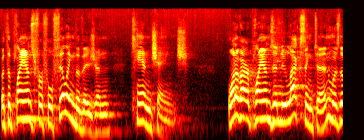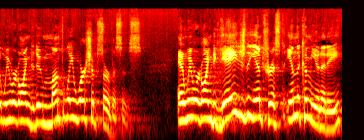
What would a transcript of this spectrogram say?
But the plans for fulfilling the vision can change. One of our plans in New Lexington was that we were going to do monthly worship services. And we were going to gauge the interest in the community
